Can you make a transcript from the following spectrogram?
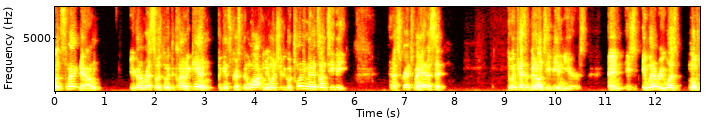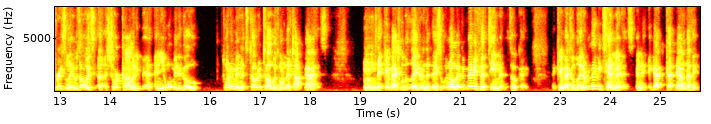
on SmackDown, you're going to wrestle as Doink the Clown again against Chris Benoit, and we want you to go 20 minutes on TV. And I scratched my head. I said, Doink hasn't been on TV in years. And whenever he was most recently, it was always a short comedy bit. And you want me to go 20 minutes toe to toe with one of the top guys. they came back a little bit later in the day. So, no, maybe, maybe 15 minutes. Okay. They came back a little later, maybe 10 minutes. And it, it got cut down to, I think,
